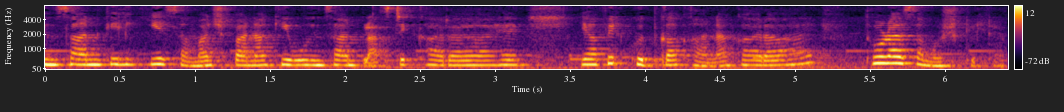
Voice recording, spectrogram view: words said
इंसान के लिए ये समझ पाना कि वो इंसान प्लास्टिक खा रहा है या फिर खुद का खाना खा रहा है थोड़ा सा मुश्किल है।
